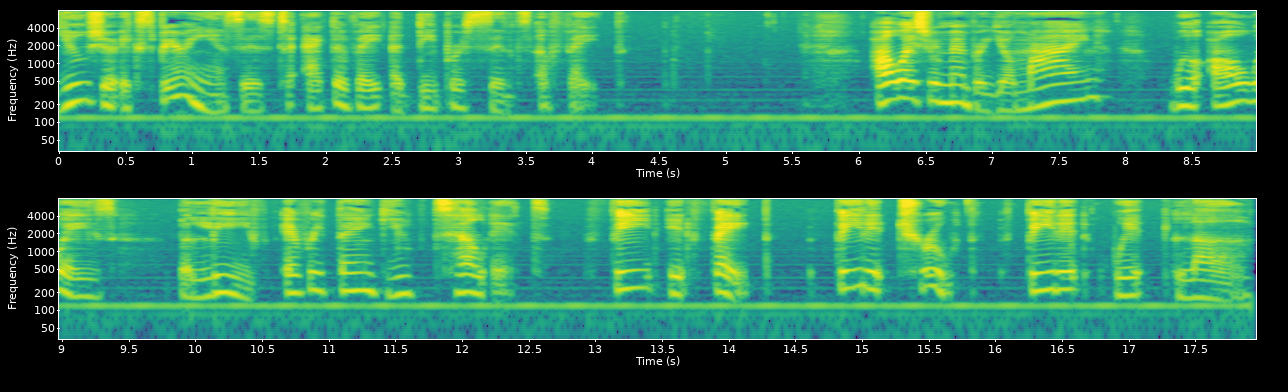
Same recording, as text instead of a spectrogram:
Use your experiences to activate a deeper sense of faith. Always remember your mind will always believe everything you tell it. Feed it faith. Feed it truth. Feed it with love.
